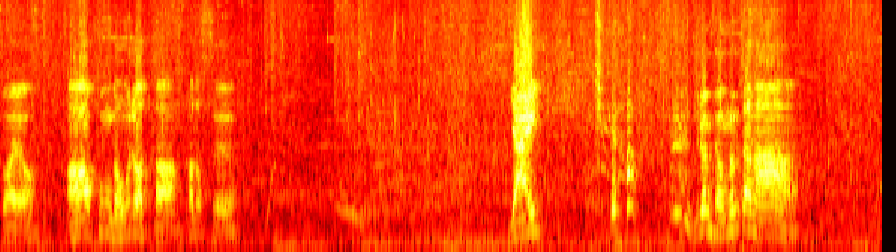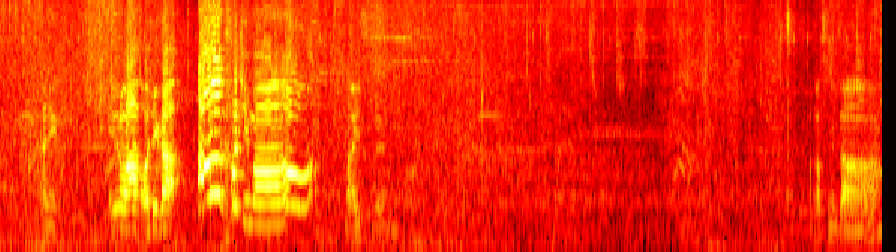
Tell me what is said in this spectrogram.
좋아요. 아, 궁 너무 좋았다. 카서스. 야이! 이런 벽 넘잖아. 아니, 일로 와, 어디가? 아, 가지마! nice. 반갑습니다.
